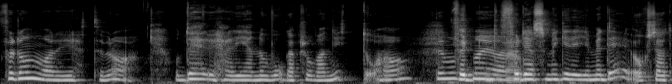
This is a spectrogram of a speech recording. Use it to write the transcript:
för dem var det jättebra. Och det är det här igen att våga prova nytt då. Ja, det måste man För, göra. för det som är grejen med det är också att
